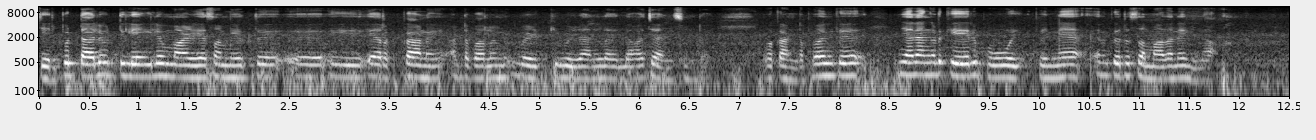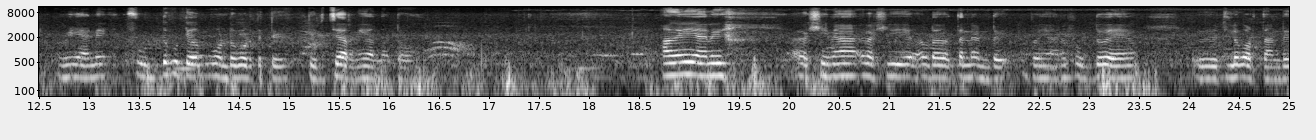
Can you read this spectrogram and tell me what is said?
ചെരുപ്പ് ഇട്ടാലും ഇട്ടില്ലെങ്കിലും മഴയ സമയത്ത് ഈ ഇറക്കാണ് അട്ടപ്പാറ വഴുക്കി വീഴാനുള്ള എല്ലാ ചാൻസും ഉണ്ട്. അപ്പോൾ കണ്ടപ്പോൾ എനിക്ക് ഞാൻ അങ്ങോട്ട് കയറി പോയി. പിന്നെ എനിക്കൊരു സമാധാനം ഇല്ല. അപ്പോൾ ഞാൻ ഫുഡ് കുട്ടികൾക്ക് കൊണ്ടു കൊടുത്തിട്ട് തിരിച്ചിറങ്ങി വന്നിട്ടോ. അങ്ങനെ ഞാൻ റഷീന റഷി അവിടെ തന്നെ ഉണ്ട്. അപ്പോൾ ഞാൻ ഫുഡ് വേഗം വീട്ടിൽ കൊടുത്താണ്ട്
